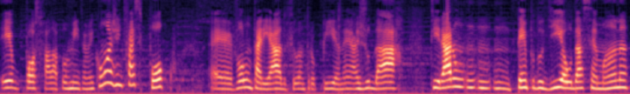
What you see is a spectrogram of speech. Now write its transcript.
eu posso falar por mim também, como a gente faz pouco é, voluntariado, filantropia, né, ajudar, tirar um, um- um tempo do dia ou da semana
